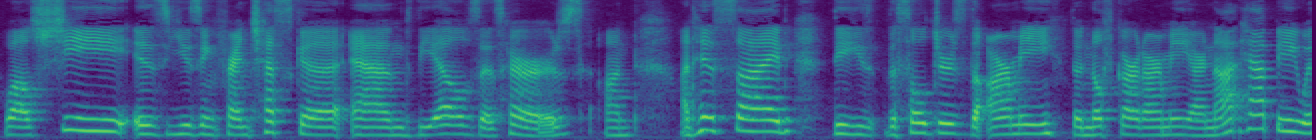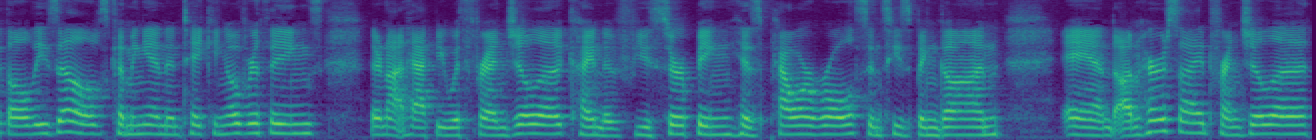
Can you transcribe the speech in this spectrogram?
while she is using Francesca and the elves as hers. On on his side, the the soldiers, the army, the Nilfgaard army are not happy with all these elves coming in and taking over things. They're not happy with Frangilla kind of usurping his power role since he's been gone. And on her side, Frangilla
